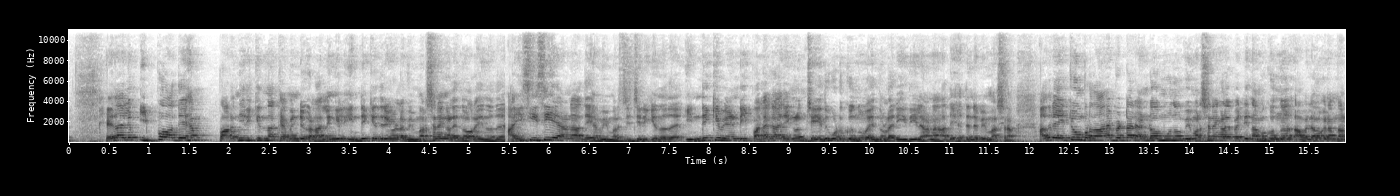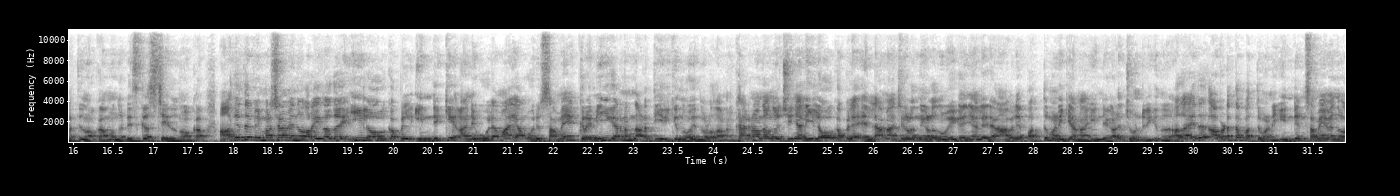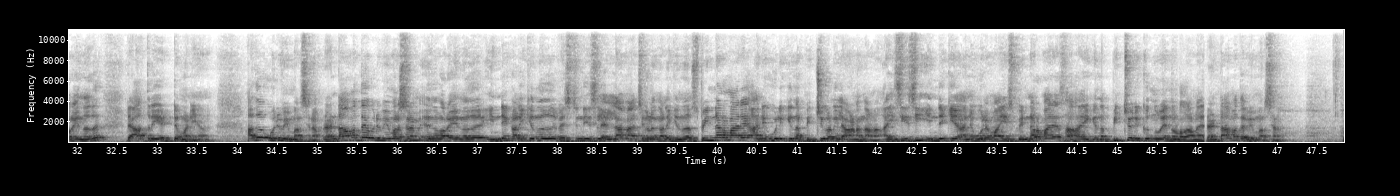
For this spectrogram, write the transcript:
ഏതായാലും ഇപ്പോൾ അദ്ദേഹം പറഞ്ഞിരിക്കുന്ന കമന്റുകൾ അല്ലെങ്കിൽ ഇന്ത്യക്കെതിരെയുള്ള വിമർശനങ്ങൾ എന്ന് പറയുന്നത് ഐ സി സിയെയാണ് അദ്ദേഹം വിമർശിച്ചിരിക്കുന്നത്. ഇന്ത്യയ്ക്ക് വേണ്ടി പല കാര്യങ്ങളും ചെയ്തു കൊടുക്കുന്നു എന്നുള്ള രീതിയിലാണ് അദ്ദേഹത്തിന്റെ വിമർശനം. അതിൽ ഏറ്റവും പ്രധാനപ്പെട്ട രണ്ടോ മൂന്നോ വിമർശനങ്ങളെ പറ്റി നമുക്കൊന്ന് അവലോകനം നടത്തി നോക്കാം. ഒന്ന് ഡിസ്കസ് ചെയ്ത് നോക്കാം. ആദ്യത്തെ വിമർശനം എന്ന് പറയുന്നത് ഈ ലോകകപ്പിൽ ഇന്ത്യയ്ക്ക് അനുകൂലമായ ഒരു സമയ ക്രമീകരണം നടത്തിയിരിക്കുന്നു എന്നുള്ളതാണ്. കാരണം എന്താണെന്ന് വെച്ച് കഴിഞ്ഞാൽ ഈ ലോകകപ്പിലെ എല്ലാ മാച്ചുകളും നിങ്ങൾ നോക്കിക്കഴിഞ്ഞാൽ രാവിലെ പത്ത് മണിക്കാണ് ഇന്ത്യ കളിച്ചുകൊണ്ടിരിക്കുന്നത്. അതായത് അവിടുത്തെ പത്ത് മണി ഇന്ത്യൻ സമയം എന്ന് പറയുന്നത് രാത്രി എട്ട് മണിയാണ്. അത് ഒരു വിമർശനം. രണ്ടാമത്തെ ഒരു വിമർശനം എന്ന് പറയുന്നത് ഇന്ത്യ കളിക്കുന്നത് വെസ്റ്റ് ഇൻഡീസിൽ എല്ലാ മാച്ചുകളും കളിക്കുന്നത് സ്പിന്നർമാരെ അനുകൂലിക്കുന്ന പിച്ചുകളിലാണെന്നാണ്. ഐ സി സി ഇന്ത്യയ്ക്ക് അനുകൂലമായി സ്പിന്നർമാരെ സഹായിക്കുന്ന പിച്ചൊരുക്കുന്നു എന്നുള്ളതാണ് രണ്ടാമത്തെ വിമർശനം.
